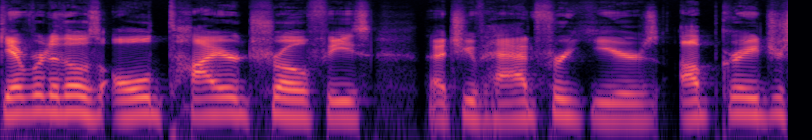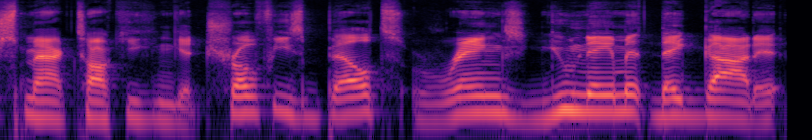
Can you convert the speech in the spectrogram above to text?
Get rid of those old tired trophies that you've had for years. Upgrade your smack talk. You can get trophies, belts, rings, you name it, they got it.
